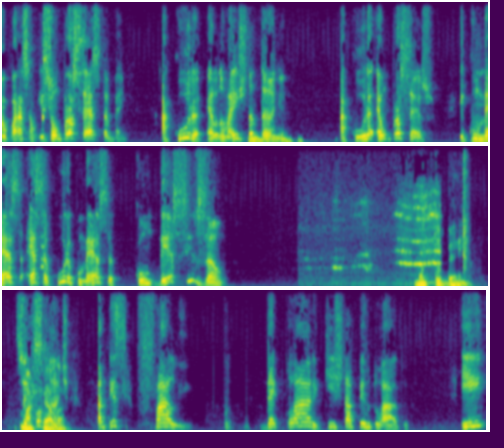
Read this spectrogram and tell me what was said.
meu coração. Isso é um processo também. A cura, ela não é instantânea. A cura é um processo. E começa, essa cura começa com decisão. Muito bem. Isso é Marcela. É Fale, declare que está perdoado. E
